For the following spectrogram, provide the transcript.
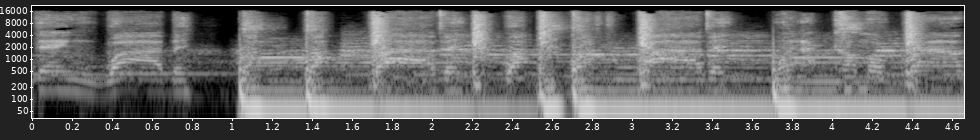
thing wobbin', wobbin', wobbin', around.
